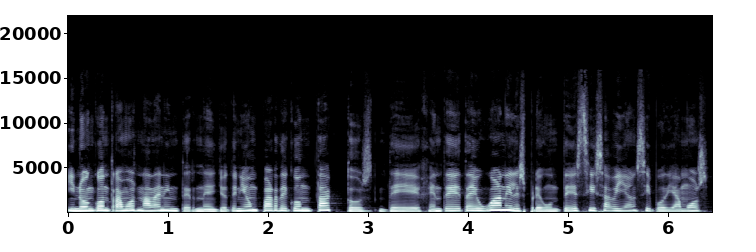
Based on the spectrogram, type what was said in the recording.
y no encontramos nada en internet. Yo tenía un par de contactos de gente de Taiwán y les pregunté si sabían si podíamos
